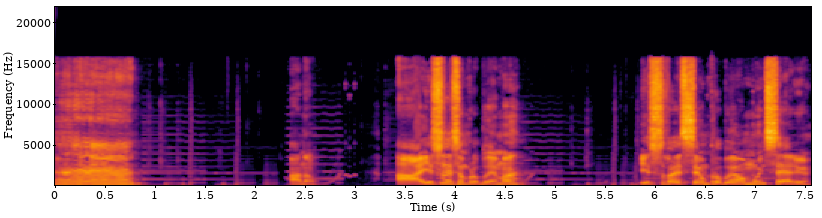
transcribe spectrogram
ah, ah, não. Ah, isso vai ser um problema. Isso vai ser um problema muito sério.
